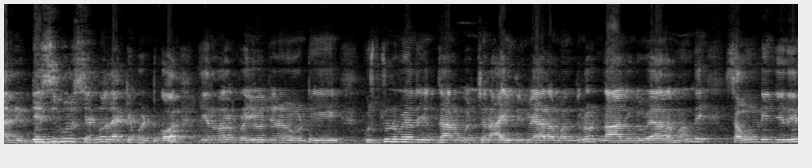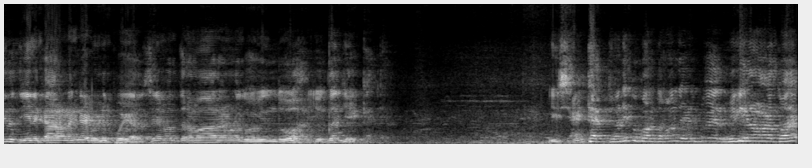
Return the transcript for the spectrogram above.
అని డెసిబుల్స్ ఎన్నో లెక్క పెట్టుకోవాలి. దీనివల్ల ప్రయోజనం ఏమిటి? కృష్ణుడి మీద యుద్ధానికి వచ్చిన ఐదు వేల మందిలో నాలుగు వేల మంది సౌండ్ ఇంజనీర్లు దీని కారణంగా వెళ్ళిపోయారు. శ్రీమద్ రమారమణ గోవిందో యుద్ధం చేయకండి. ఈ శంఖధ్వనికి కొంతమంది వెళ్ళిపోయారు. మిగిలిన వాళ్ళతోనే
